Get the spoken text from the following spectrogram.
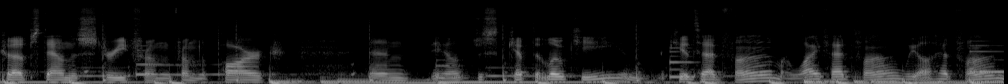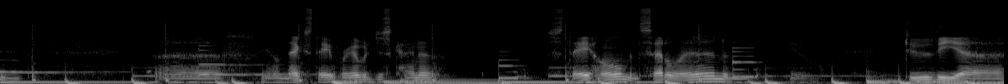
cups down the street from from the park and you know just kept it low key and the kids had fun my wife had fun we all had fun and next day we're able to just kind of stay home and settle in and, you know, do the, uh,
